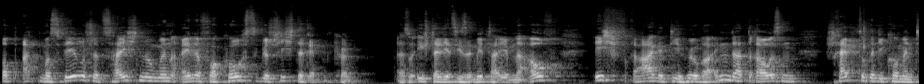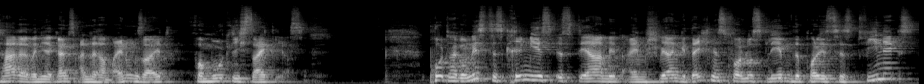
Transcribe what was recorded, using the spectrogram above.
ob atmosphärische Zeichnungen eine verkorkste Geschichte retten können. Also ich stelle jetzt diese Metaebene auf. Ich frage die HörerInnen da draußen, schreibt doch in die Kommentare, wenn ihr ganz anderer Meinung seid. Vermutlich seid ihr's. Protagonist des Krimis ist der mit einem schweren Gedächtnisverlust lebende Polizist Phoenix,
